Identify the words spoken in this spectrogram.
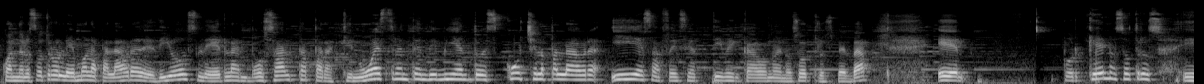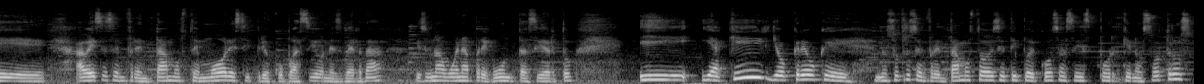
cuando nosotros leemos la palabra de Dios, leerla en voz alta para que nuestro entendimiento escuche la palabra y esa fe se active en cada uno de nosotros, ¿verdad? Eh, ¿Por qué nosotros eh, a veces enfrentamos temores y preocupaciones, verdad? Es una buena pregunta, ¿cierto? Y, y, aquí yo creo que nosotros enfrentamos todo ese tipo de cosas es porque nosotros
